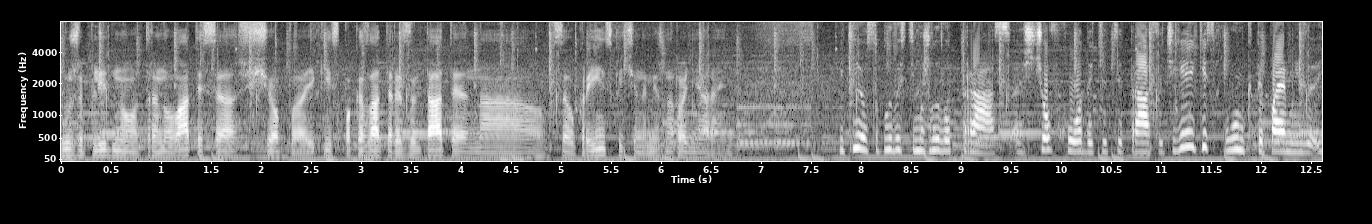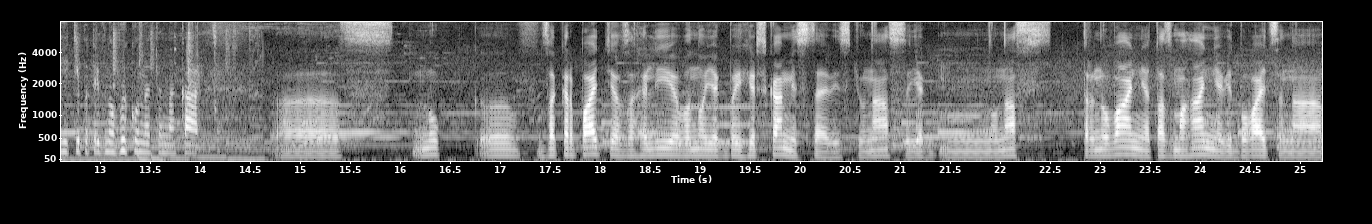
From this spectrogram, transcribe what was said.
дуже плідно тренуватися, щоб якісь показати результати на всеукраїнській чи на міжнародній арені. Які особливості, можливо, трас? Що входить у ці траси? Чи є якісь пункти певні, які потрібно виконати на карті? Е, Ну, е, Закарпаття взагалі воно якби гірська місцевість. У нас як у нас тренування та змагання відбуваються на,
